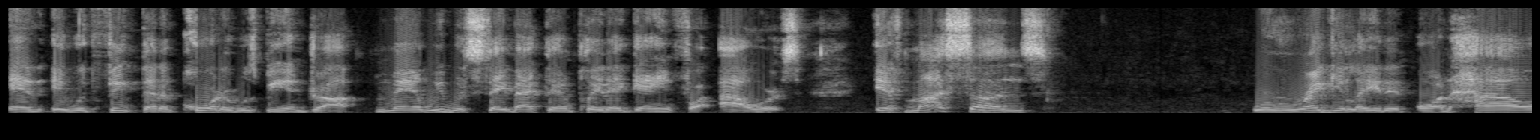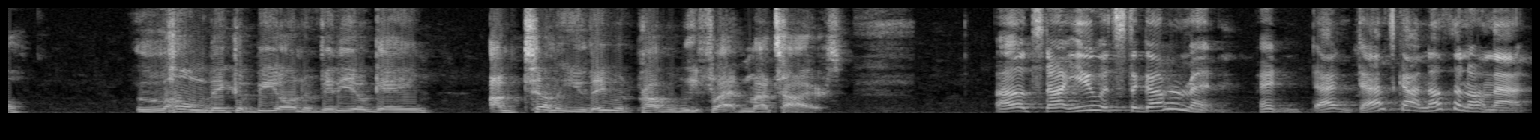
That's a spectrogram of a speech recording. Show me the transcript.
and it would think that a quarter was being dropped. Man, we would stay back there and play that game for hours. If my sons were regulated on how long they could be on a video game, I'm telling you, they would probably flatten my tires. Well, it's not you, it's the government. Dad, Dad's got nothing on that.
